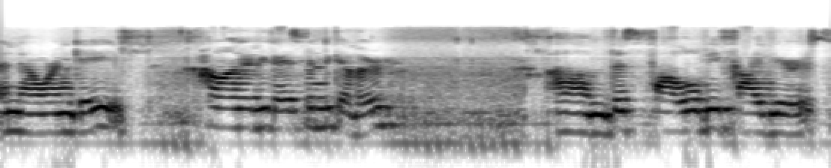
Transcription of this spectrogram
and now we're engaged. How long have you guys been together? Um, this fall will be five years.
